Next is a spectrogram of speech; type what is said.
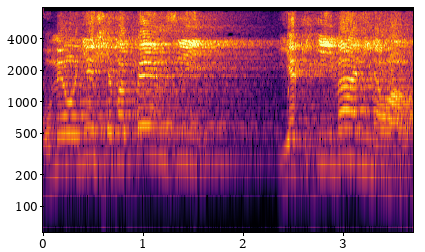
umeonyesha mapenzi ya kiimani na wao.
